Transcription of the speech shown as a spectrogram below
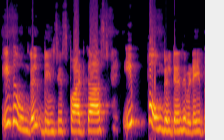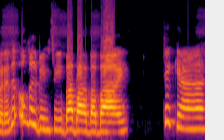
இது உங்கள் பின்சிஸ் பாட்காஸ்ட் இப்போ உங்கள்கிட்ட இருந்து விடைபெறது உங்கள் பின்சி பா பாய் டேக் கேர்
